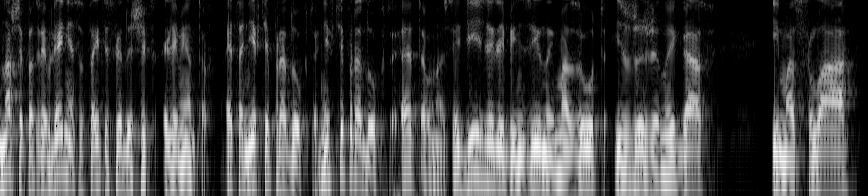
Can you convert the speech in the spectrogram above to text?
наше потребление состоит из следующих элементов. Это нефтепродукты. Нефтепродукты – это у нас и дизель, и бензин, и мазут, и сжиженный газ, и масла,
